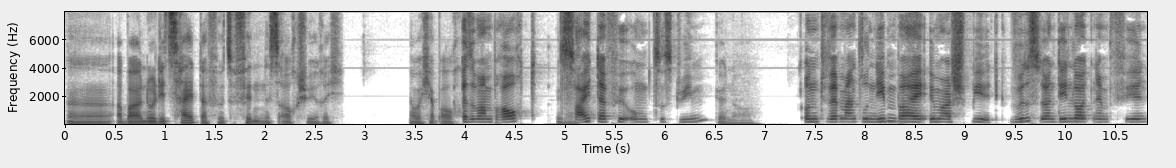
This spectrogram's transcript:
Äh, aber nur die Zeit dafür zu finden, ist auch schwierig. Aber ich habe auch. Also man braucht Genau. Zeit dafür, um zu streamen. Genau. Und wenn man so nebenbei immer spielt, würdest du dann den Leuten empfehlen,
